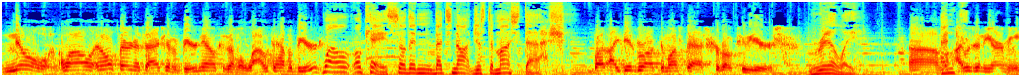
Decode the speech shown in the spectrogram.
No. Well, in all fairness, I actually have a beard now because I'm allowed to have a beard. Well, okay, so then that's not just a mustache. But I did rock the mustache for about two years. Really? Um, I was in the army,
